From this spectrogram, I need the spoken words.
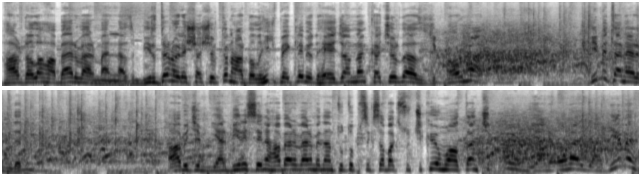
hardala haber vermen lazım. Birden öyle şaşırttın hardalı. Hiç beklemiyordu. Heyecandan kaçırdı azıcık. Normal. Değil mi Taner'im dedim. Abicim yani biri seni haber vermeden tutup sıksa bak su çıkıyor mu alttan çıkmıyor mu? Yani ona ya değil mi?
